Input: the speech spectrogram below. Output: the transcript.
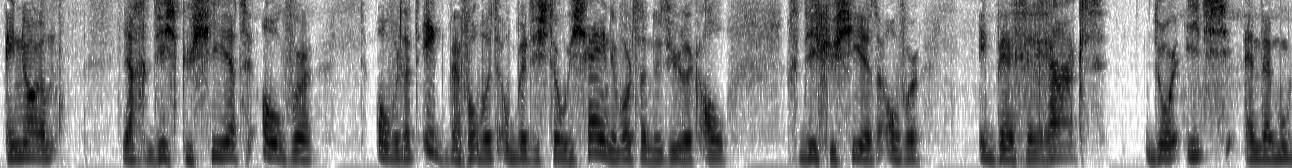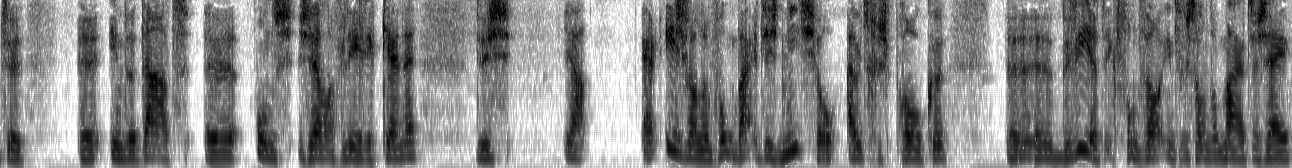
enorm ja, gediscussieerd over, over dat ik. Bijvoorbeeld ook bij de Stoïcijnen wordt er natuurlijk al gediscussieerd over... ik ben geraakt door iets en wij moeten uh, inderdaad uh, onszelf leren kennen. Dus ja, er is wel een vonk, maar het is niet zo uitgesproken beweerd. Ik vond wel interessant wat Maarten zei,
